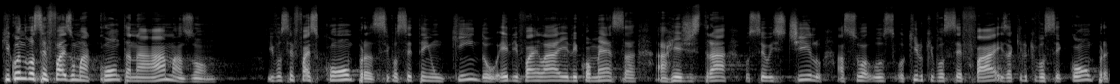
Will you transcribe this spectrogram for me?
Que quando você faz uma conta na Amazon, e você faz compras, se você tem um Kindle, ele vai lá e ele começa a registrar o seu estilo, a sua, os, aquilo que você faz, aquilo que você compra,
